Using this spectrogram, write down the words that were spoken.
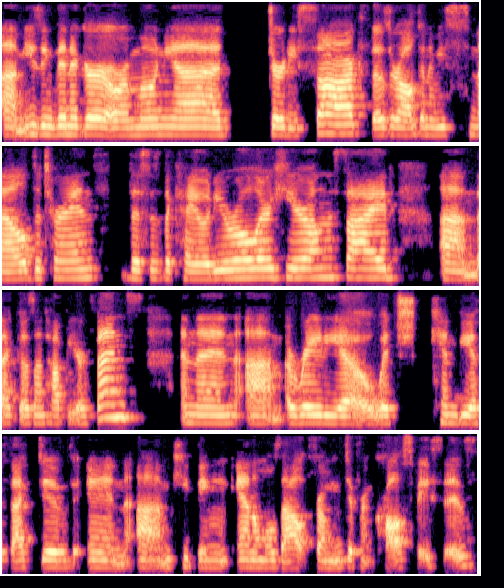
Um, using vinegar or ammonia, dirty socks, those are all going to be smell deterrents. This is the coyote roller here on the side um, that goes on top of your fence and then um, a radio, which can be effective in um, keeping animals out from different crawl spaces.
